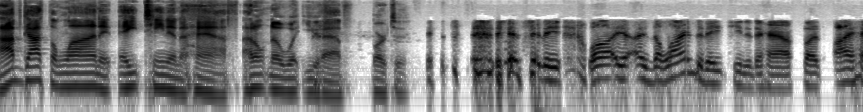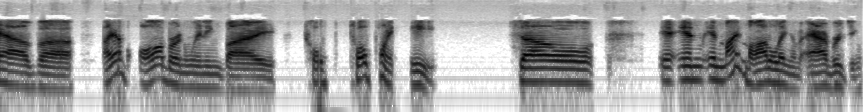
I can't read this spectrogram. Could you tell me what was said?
I've got the line at 18 and a half. I don't know what you have, Bartoo. it's in the well, the line's at 18 and a half, but I have uh, I have Auburn winning by 12, 12.8. So, in in my modeling of averaging,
